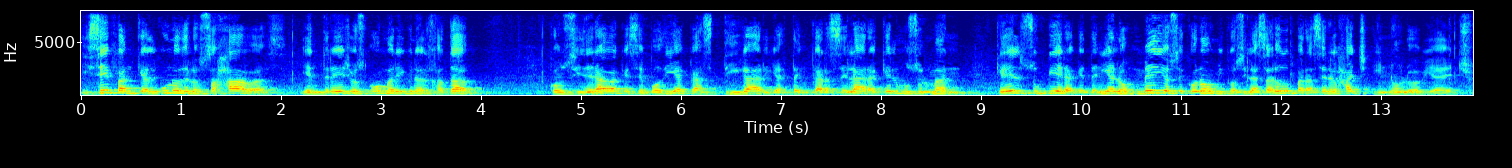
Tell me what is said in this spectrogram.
Y sepan que algunos de los sahabas, y entre ellos Omar ibn al-Khattab, consideraba que se podía castigar y hasta encarcelar a aquel musulmán que él supiera que tenía los medios económicos y la salud para hacer el Hajj y no lo había hecho.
